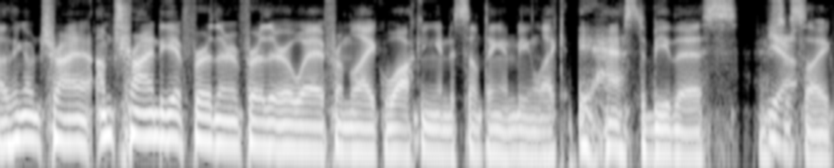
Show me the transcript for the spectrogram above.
i think i'm trying i'm trying to get further and further away from like walking into something and being like it has to be this And it's Yeah. just like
